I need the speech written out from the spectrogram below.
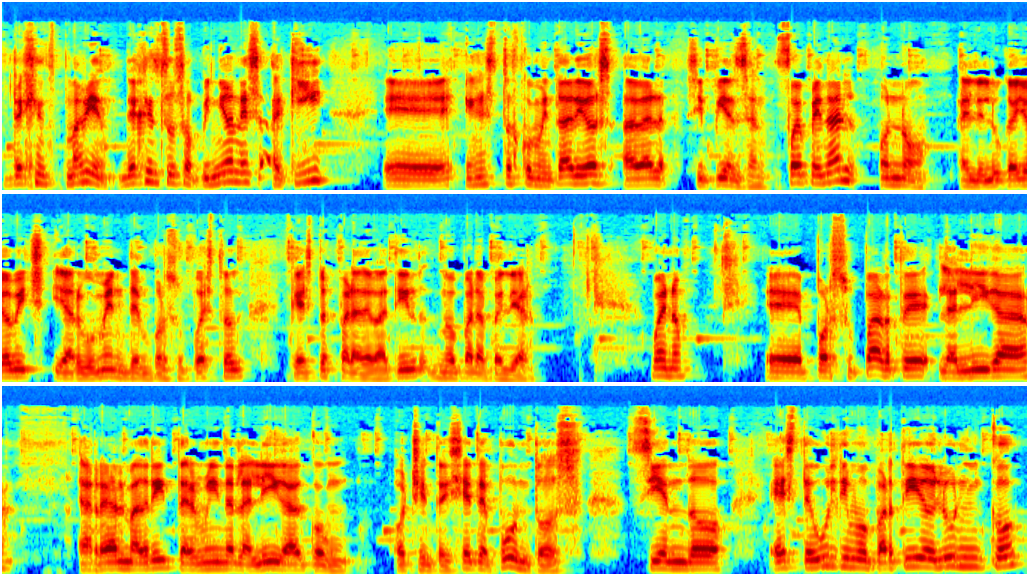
Dejen, más bien, dejen sus opiniones aquí eh, en estos comentarios a ver si piensan, ¿fue penal o no el de Luka Jovic? Y argumenten, por supuesto, que esto es para debatir, no para pelear. Bueno, eh, por su parte, la liga, el Real Madrid termina la liga con 87 puntos, siendo este último partido el único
